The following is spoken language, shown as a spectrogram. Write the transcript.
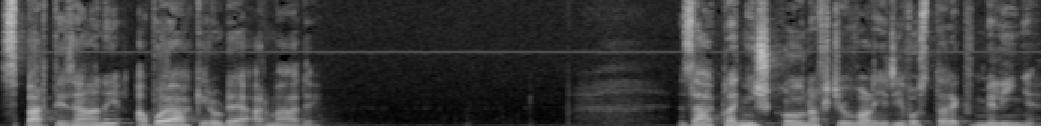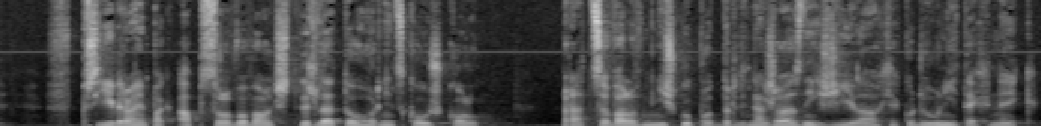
s partizány a vojáky rudé armády. Základní školu navštěvoval Jiří Vostarek v Milíně. V Příbrami pak absolvoval čtyřletou hornickou školu. Pracoval v Mnížku pod Brdy na železných žílách jako důlní technik,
